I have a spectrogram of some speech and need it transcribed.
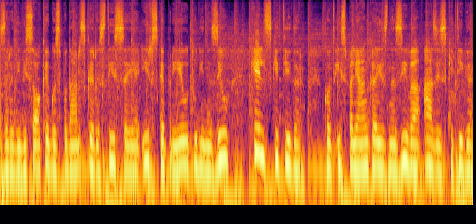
Zaradi visoke gospodarske rasti se je Irske prijel tudi naziv Kelski tiger, kot izpeljanka iz naziva Azijski tiger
